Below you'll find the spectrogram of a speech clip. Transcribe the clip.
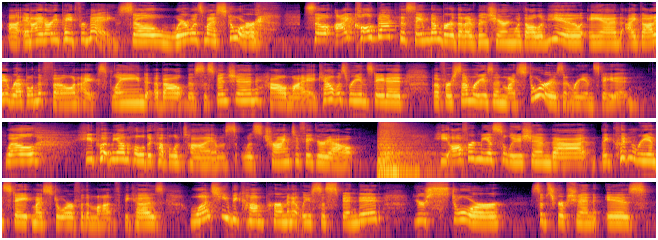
Uh, and I had already paid for May. So where was my store? So I called back the same number that I've been sharing with all of you and I got a rep on the phone. I explained about the suspension, how my account was reinstated, but for some reason my store isn't reinstated. Well, he put me on hold a couple of times, was trying to figure it out. He offered me a solution that they couldn't reinstate my store for the month because once you become permanently suspended, your store subscription is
